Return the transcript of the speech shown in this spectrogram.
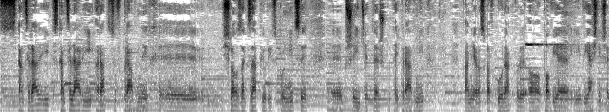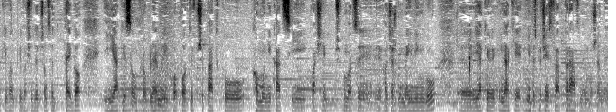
z, kancelarii, z kancelarii radców prawnych e, Ślązak, Zapiór i wspólnicy przyjdzie też tutaj prawnik, pan Jarosław Góra, który opowie i wyjaśni wszelkie wątpliwości dotyczące tego, jakie są problemy i kłopoty w przypadku komunikacji właśnie przy pomocy y, chociażby mailingu, y, jakie, jakie niebezpieczeństwa prawne możemy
